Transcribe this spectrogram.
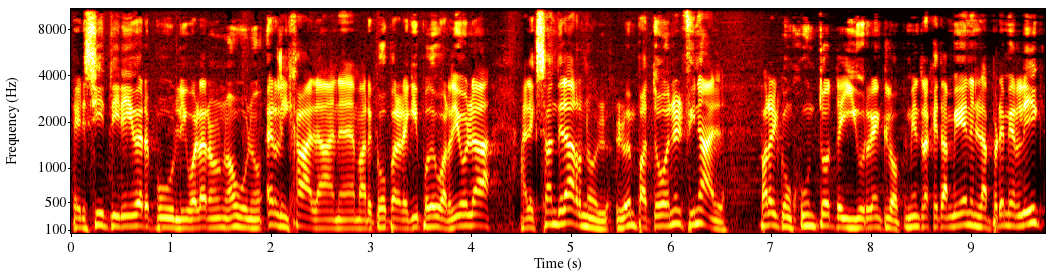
El City y Liverpool igualaron 1 a 1. Erling Haaland eh, marcó para el equipo de Guardiola. Alexander Arnold lo empató en el final para el conjunto de Jürgen Klopp. Mientras que también en la Premier League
